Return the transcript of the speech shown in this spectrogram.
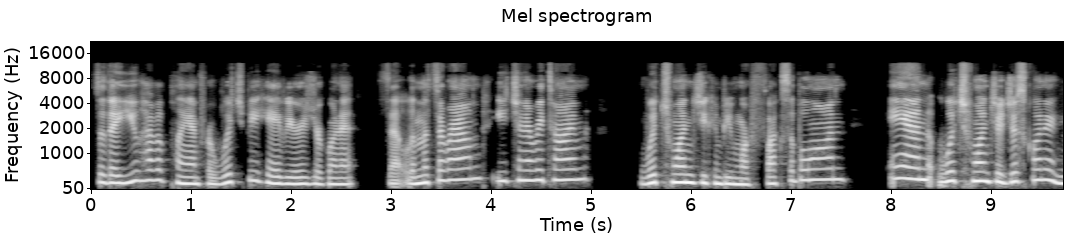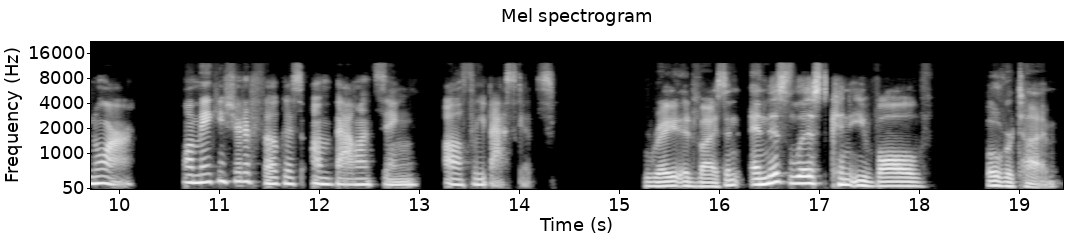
so that you have a plan for which behaviors you're going to set limits around each and every time, which ones you can be more flexible on, and which ones you're just going to ignore while making sure to focus on balancing all three baskets. Great advice. And and this list can evolve over time.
